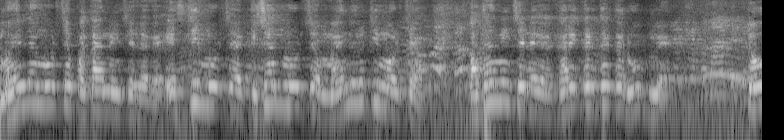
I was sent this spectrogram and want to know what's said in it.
महिला मोर्चा पता नहीं चलेगा एसटी मोर्चा किसान मोर्चा माइनॉरिटी मोर्चा पता नहीं चलेगा कार्यकर्ता का रूप में तो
